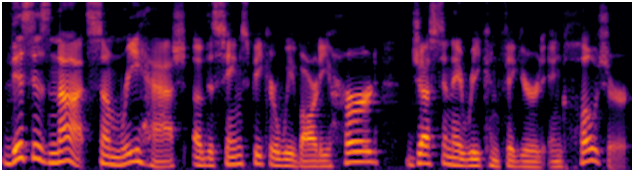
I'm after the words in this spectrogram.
This is not some rehash of the same speaker we've already heard, just in a reconfigured enclosure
